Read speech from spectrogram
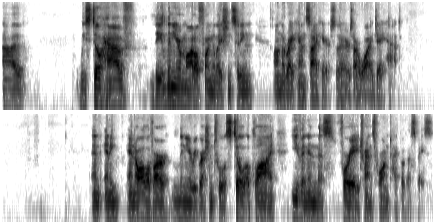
uh, we still have the linear model formulation sitting on the right-hand side here. So there's our yj hat. And, and, and all of our linear regression tools still apply even in this Fourier transform type of a space.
